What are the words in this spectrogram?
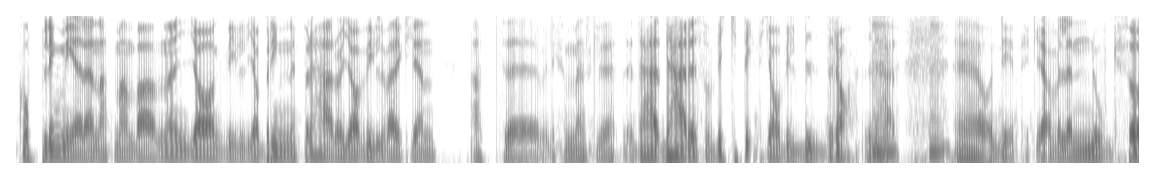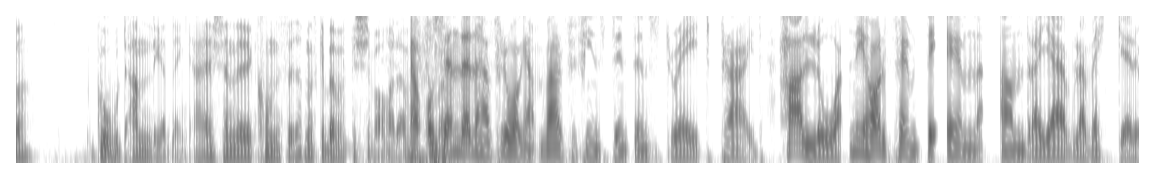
koppling mer än att man bara, men jag vill, jag brinner för det här och jag vill verkligen att eh, liksom mänskliga, det, här, det här är så viktigt, jag vill bidra i det Mm, här. mm. Eh, och det tycker jag är väl en nog så god anledning. Ja, Jag känner det konstigt att man ska behöva försvara. Ja, och sen den här frågan, varför finns det inte en straight Pride? Hallå, ni har 51 andra jävla veckor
